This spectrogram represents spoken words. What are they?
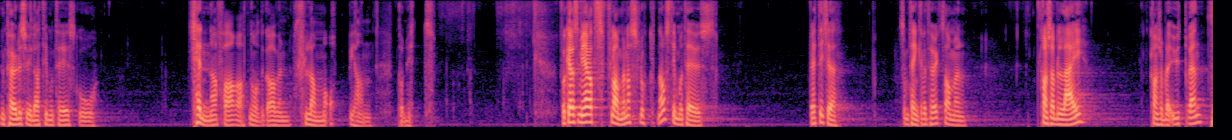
Men Paulus ville at Timoteus skulle Kjenne og erfare at nådegaven flammer opp i han på nytt. For hva er det som gjør at flammen har slukna hos Timoteus? Vet ikke. Som tenker litt høyt sammen. Kanskje han ble lei. Kanskje han ble utbrent.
